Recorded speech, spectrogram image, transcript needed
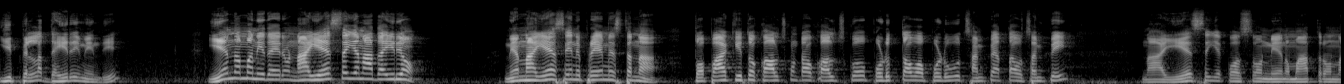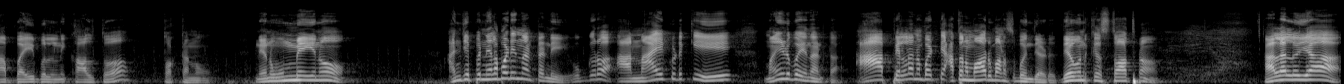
ఈ పిల్ల ధైర్యం ఏంది ఏందమ్మా నీ ధైర్యం? నా ఏసయ్య నా ధైర్యం. నేను నా ఏసైని ప్రేమిస్తున్నా. తుపాకీతో కాల్చుకుంటావు కాల్చుకో పొడుతావో పొడువు చంపేస్తావు చంపి నా ఏసయ్య కోసం నేను మాత్రం నా బైబిల్ని కాల్తో తొక్కను. నేను ఉమ్మేయను. అని చెప్పి నిలబడిందంటండి. ఉగ్ర ఆ నాయకుడికి మైండ్ పోయిందంట ఆ పిల్లను బట్టి అతను మారు మనసు పొందాడు. దేవునికి స్తోత్రం. అలలుయా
